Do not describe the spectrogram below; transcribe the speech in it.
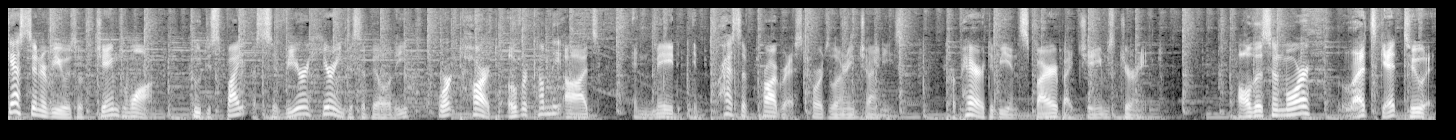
Guest interview is with James Wong, who, despite a severe hearing disability, worked hard to overcome the odds and made impressive progress towards learning Chinese. Prepare to be inspired by James' journey. All this and more, let's get to it.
